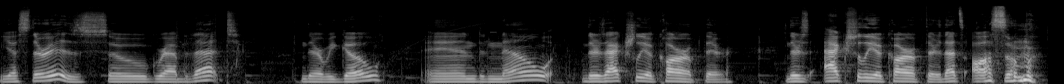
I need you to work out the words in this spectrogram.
Yes, there is, so grab that. There we go. And now there's actually a car up there. There's actually a car up there. That's awesome.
